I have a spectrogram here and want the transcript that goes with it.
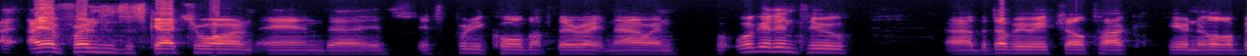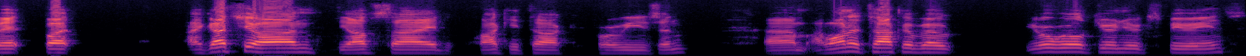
I, I have friends in Saskatchewan, and uh, it's it's pretty cold up there right now. And we'll get into uh, the WHL talk here in a little bit. But I got you on the offside hockey talk for a reason. Um, I want to talk about your World Junior experience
